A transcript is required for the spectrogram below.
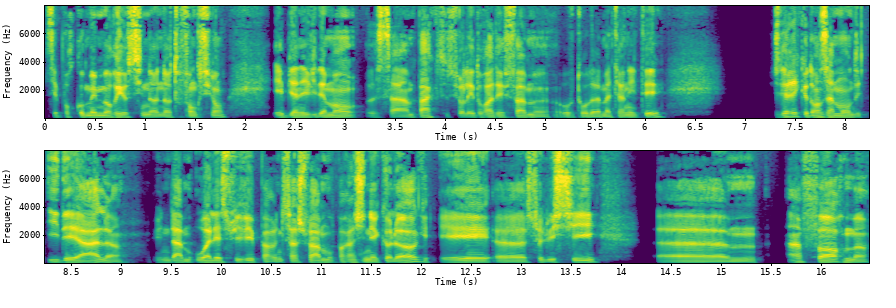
C'est pour commémorer aussi notre fonction. Et bien évidemment, ça impacte sur les droits des femmes autour de la maternité. Je dirais que dans un monde idéal, une dame où elle est suivie par une sage-femme ou par un gynécologue et euh, celui-ci euh, informe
